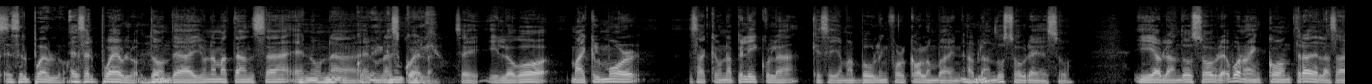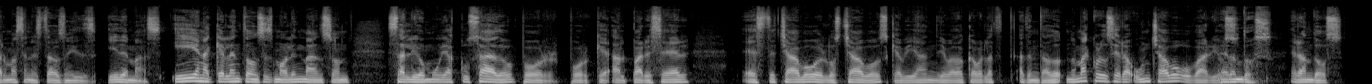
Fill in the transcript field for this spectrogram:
es, es el pueblo. es el pueblo donde hay una matanza en En un una, en una un escuela. Sí. Y luego Michael Moore saca una película que se llama Bowling for Columbine, hablando sobre eso. Y hablando sobre, bueno, en contra de las armas en Estados Unidos y demás. Y en aquel entonces Marilyn Manson salió muy acusado por, porque al parecer este chavo o los chavos que habían llevado a cabo el at- atentado, no me acuerdo si era un chavo o varios. Eran dos. Eran dos.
